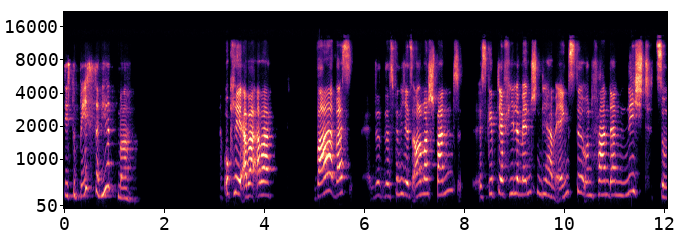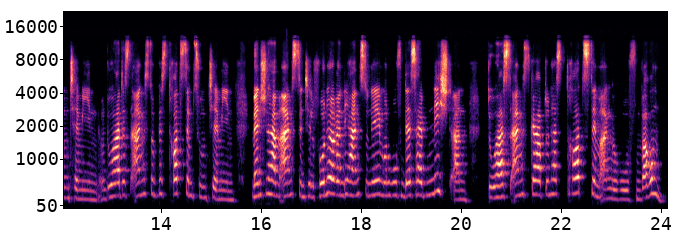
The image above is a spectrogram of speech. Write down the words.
desto besser wird man. Okay, aber, aber war was, das, finde ich jetzt auch nochmal spannend. Es gibt ja viele Menschen, die haben Ängste und fahren dann nicht zum Termin. Und du hattest Angst und bist trotzdem zum Termin. Menschen haben Angst, den Telefonhörer in die Hand zu nehmen und rufen deshalb nicht an. Du hast Angst gehabt und hast trotzdem angerufen. Warum?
